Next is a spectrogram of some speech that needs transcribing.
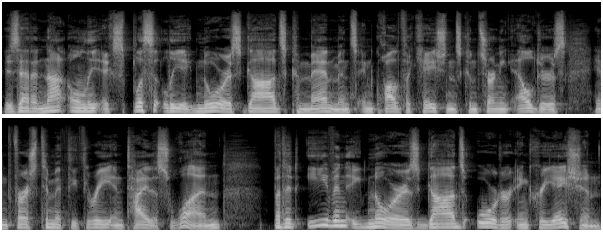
is that it not only explicitly ignores God's commandments and qualifications concerning elders in 1 Timothy 3 and Titus 1, but it even ignores God's order in creation,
